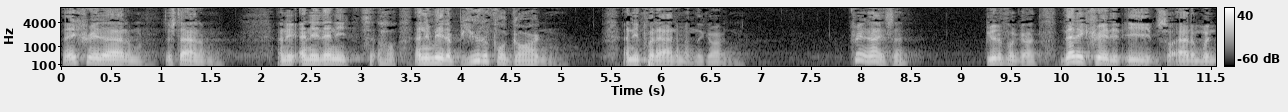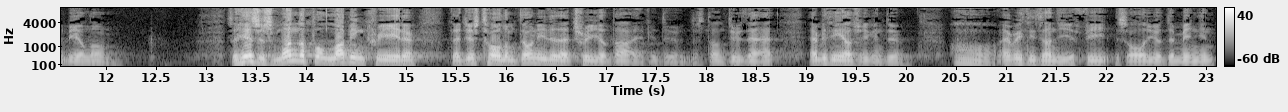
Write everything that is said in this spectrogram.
Then he created Adam, just Adam. And, he, and he, then he said, oh, and he made a beautiful garden. And he put Adam in the garden. Pretty nice, eh? Beautiful garden. Then he created Eve so Adam wouldn't be alone. So here's this wonderful, loving creator that just told him, don't eat of that tree, you'll die if you do. Just don't do that. Everything else you can do. Oh, everything's under your feet. It's all your dominion.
